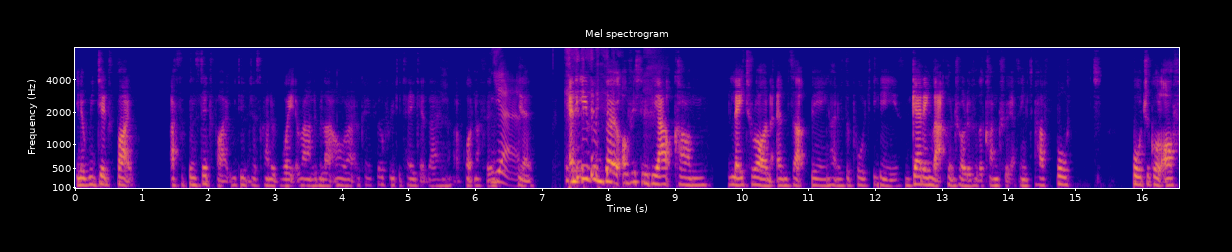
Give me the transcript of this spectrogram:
you know, we did fight. Africans did fight. We didn't just kind of wait around and be like, all right, okay, feel free to take it then. I've got nothing. yeah You know. And even though obviously the outcome later on ends up being kind of the Portuguese getting that control over the country, I think to have fought Portugal off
